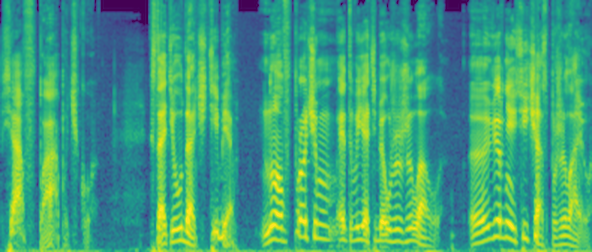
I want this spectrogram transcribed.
Вся в папочку. Кстати, удачи тебе. Но, впрочем, этого я тебя уже желал. Э, вернее, сейчас пожелаю».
